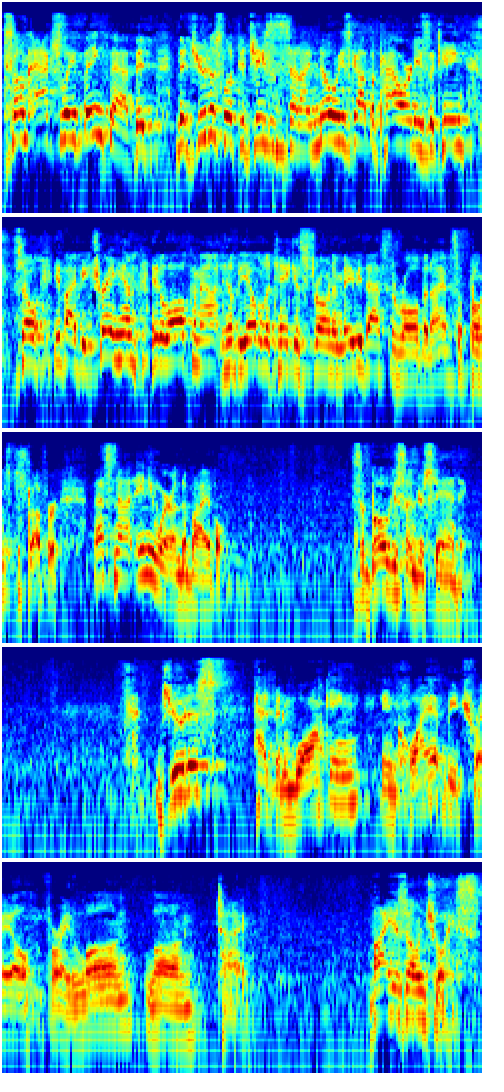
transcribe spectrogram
Some actually think that, that, that Judas looked at Jesus and said, I know he's got the power and he's the king, so if I betray him, it'll all come out and he'll be able to take his throne and maybe that's the role that I am supposed to suffer. That's not anywhere in the Bible. It's a bogus understanding. Judas had been walking in quiet betrayal for a long, long time. By his own choice.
